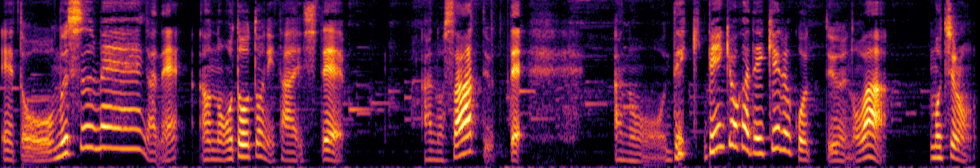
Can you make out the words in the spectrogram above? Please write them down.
えーと、娘がねあの弟に対して「あのさ」って言ってあので勉強ができる子っていうのはもちろん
